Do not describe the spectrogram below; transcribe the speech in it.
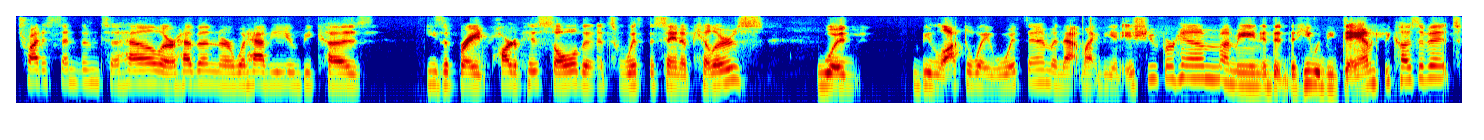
try to send them to hell or heaven or what have you because he's afraid part of his soul that's with the Saint of Killers would be locked away with them, and that might be an issue for him. I mean, that, that he would be damned because of it,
